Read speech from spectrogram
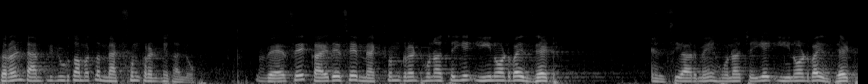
करंट एम्पलीट्यूड का मतलब मैक्सिमम करंट निकालो। वैसे कायदे से मैक्सिमम करंट होना चाहिए E not by Z L में होना चाहिए ई नॉट बाई जेड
